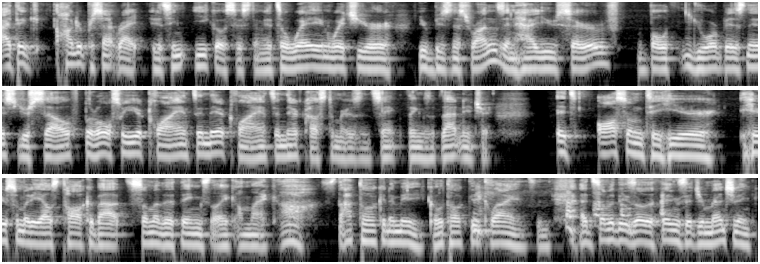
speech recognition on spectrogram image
I think 100% right. It's an ecosystem. It's a way in which your your business runs and how you serve both your business, yourself, but also your clients and their clients and their customers and things of that nature. It's awesome to hear hear somebody else talk about some of the things like I'm like, oh, stop talking to me. Go talk to your clients. And and some of these other things that you're mentioning,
